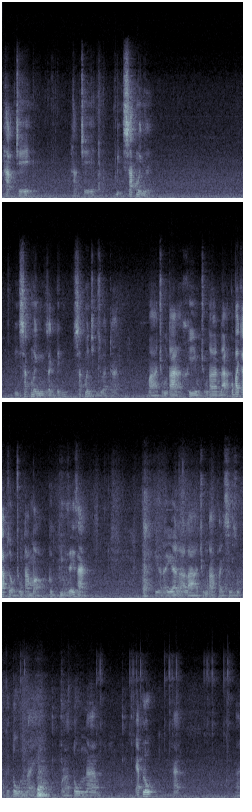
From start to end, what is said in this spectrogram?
hạn chế hạn chế bị xác minh rồi bị xác minh danh tính, xác minh trình duyệt ha và chúng ta, khi mà chúng ta đã có backup rồi, chúng ta mở cực kỳ dễ dàng thì ở đây là là chúng ta phải sử dụng cái tool này gọi là tool ép upload ha. Đấy.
